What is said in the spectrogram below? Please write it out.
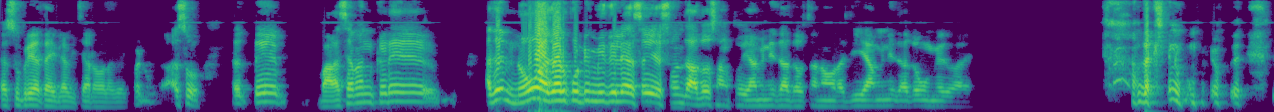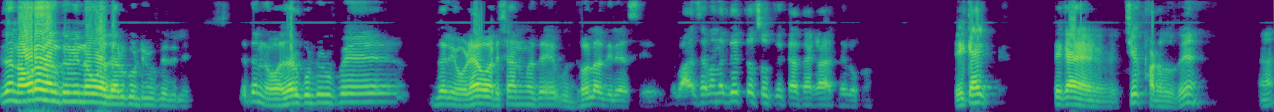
त्या सुप्रिया ताईला विचारावं लागेल. पण असो तर ते बाळासाहेबांकडे अरे नऊ हजार कोटी मी दिले असं यशवंत जाधव सांगतो. यामिनी जाधवचा नवरा जी यामिनी जाधव उमेदवार आहे. दक्षिण मुंबईमध्ये. तिचा नवरा सांगतो मी नऊ हजार कोटी रुपये दिले. तर ते नऊ हजार कोटी रुपये जर एवढ्या वर्षांमध्ये उद्धवला दिले असतील तर बाळासाहेबांना देतच होते त्या त्या काळातले लोक. ते काय ते काय चेक फाडत होते? हा?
